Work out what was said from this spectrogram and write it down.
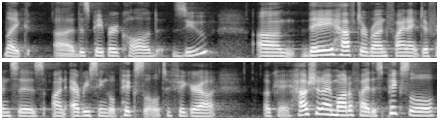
like uh, this paper called Zoo. um, they have to run finite differences on every single pixel to figure out, okay, how should I modify this pixel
